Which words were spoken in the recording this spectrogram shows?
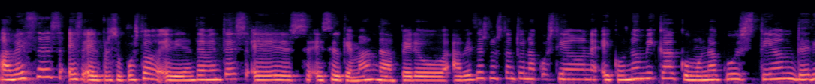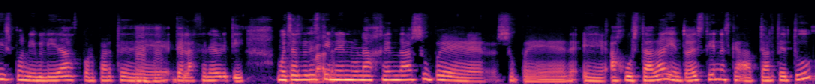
A veces es, el presupuesto, evidentemente, es, es, es el que manda, pero a veces no es tanto una cuestión económica como una cuestión de disponibilidad por parte de, la celebrity. Muchas veces Vale. tienen una agenda súper, súper eh, ajustada y entonces tienes que adaptarte tú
